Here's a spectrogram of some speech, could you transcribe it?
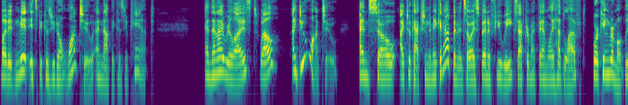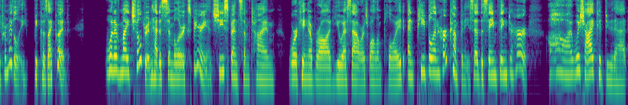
but admit it's because you don't want to and not because you can't. And then I realized, well, I do want to. And so I took action to make it happen. And so I spent a few weeks after my family had left working remotely from Italy because I could. One of my children had a similar experience. She spent some time working abroad US hours while employed. And people in her company said the same thing to her. Oh, I wish I could do that.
